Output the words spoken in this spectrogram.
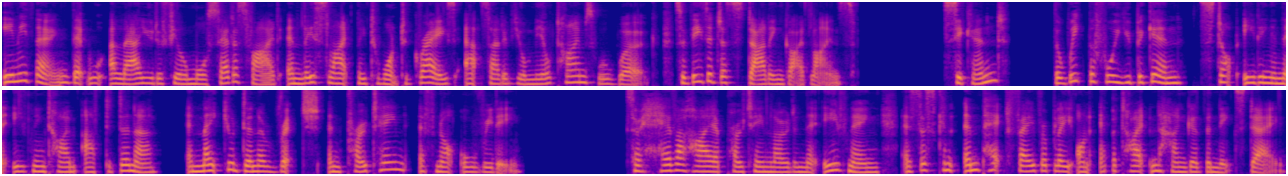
Anything that will allow you to feel more satisfied and less likely to want to graze outside of your meal times will work. So these are just starting guidelines. Second, the week before you begin, stop eating in the evening time after dinner and make your dinner rich in protein if not already. So, have a higher protein load in the evening, as this can impact favorably on appetite and hunger the next day.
